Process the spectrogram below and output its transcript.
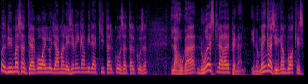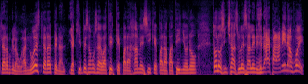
Pues misma Santiago va y lo llama, le dice, venga, mire aquí tal cosa, tal cosa. La jugada no es clara de penal. Y no venga a decir Gamboa que es clara porque la jugada no es clara de penal. Y aquí empezamos a debatir que para James sí, que para Patiño no. Todos los hinchas azules salen y dicen, ay, para mí no fue.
